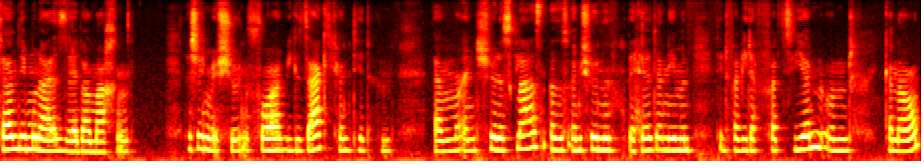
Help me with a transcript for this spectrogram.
Dann Limonade selber machen. Das stelle ich mir schön vor. Wie gesagt, könnt ihr dann ähm, ein schönes Glas, also einen schönen Behälter nehmen, den wieder verzieren und genau.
